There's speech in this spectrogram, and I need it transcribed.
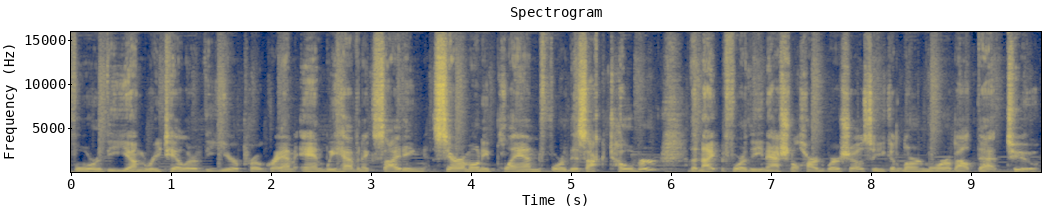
for the Young Retailer of the Year program. And we have an exciting ceremony planned for this October, the night before the National Hardware Show. So you can learn more about that too.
